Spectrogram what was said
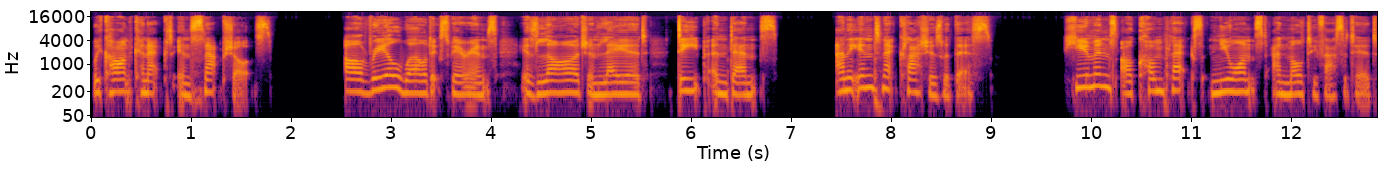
We can't connect in snapshots. Our real world experience is large and layered, deep and dense, and the internet clashes with this. Humans are complex, nuanced, and multifaceted.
